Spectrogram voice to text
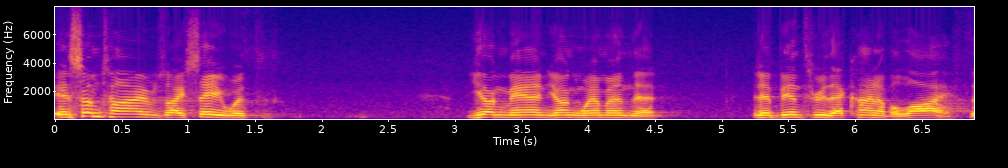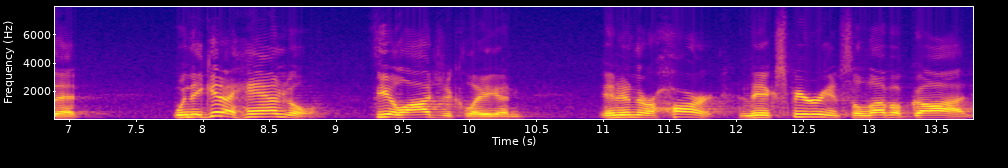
And sometimes I say with young men, young women that, that have been through that kind of a life, that when they get a handle theologically and, and in their heart and they experience the love of God,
